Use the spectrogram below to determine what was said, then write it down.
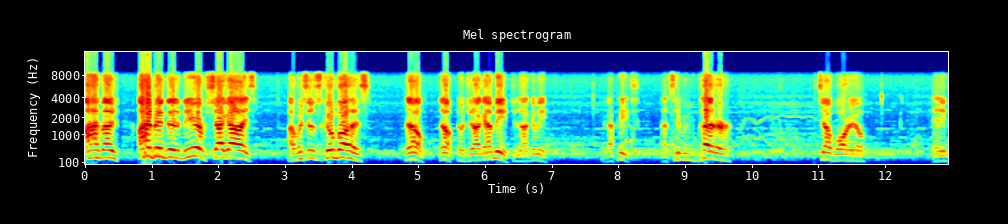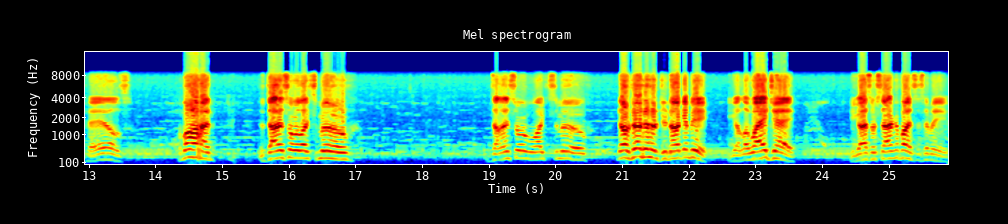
I'm in, I'm in the near of Shy Guys. I wish it was Goombas. No, no, no, do not get me. Do not get me. I got Peach. That's even better. Job, Wario. And he fails. Come on! The dinosaur likes to move. Dinosaur likes to move. No, no, no, do not get me. You got Luigi. You guys are sacrifices to me.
